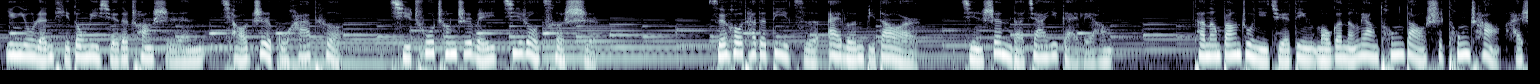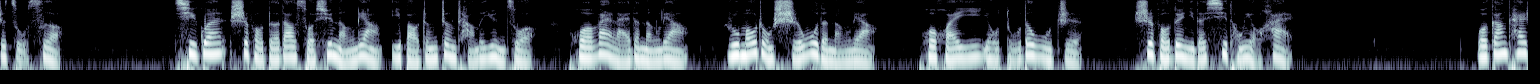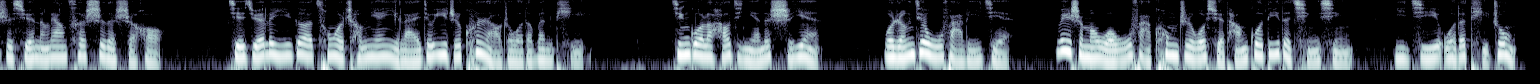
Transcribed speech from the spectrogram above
应用人体动力学的创始人乔治·古哈特起初称之为肌肉测试，随后他的弟子艾伦·比道尔谨慎地加以改良。它能帮助你决定某个能量通道是通畅还是阻塞，器官是否得到所需能量以保证正常的运作，或外来的能量，如某种食物的能量，或怀疑有毒的物质，是否对你的系统有害。我刚开始学能量测试的时候，解决了一个从我成年以来就一直困扰着我的问题。经过了好几年的实验，我仍旧无法理解。为什么我无法控制我血糖过低的情形，以及我的体重？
